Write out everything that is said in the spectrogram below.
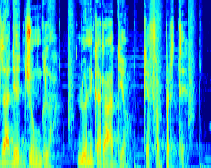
Radio Giungla, l'unica radio che fa per te.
